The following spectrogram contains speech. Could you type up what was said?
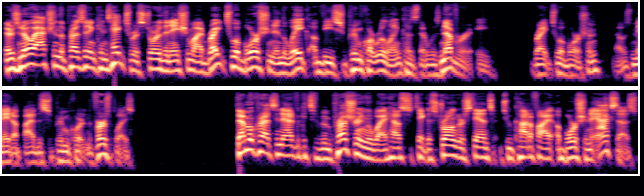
There's no action the president can take to restore the nationwide right to abortion in the wake of the Supreme Court ruling, because there was never a right to abortion that was made up by the Supreme Court in the first place. Democrats and advocates have been pressuring the White House to take a stronger stance to codify abortion access.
